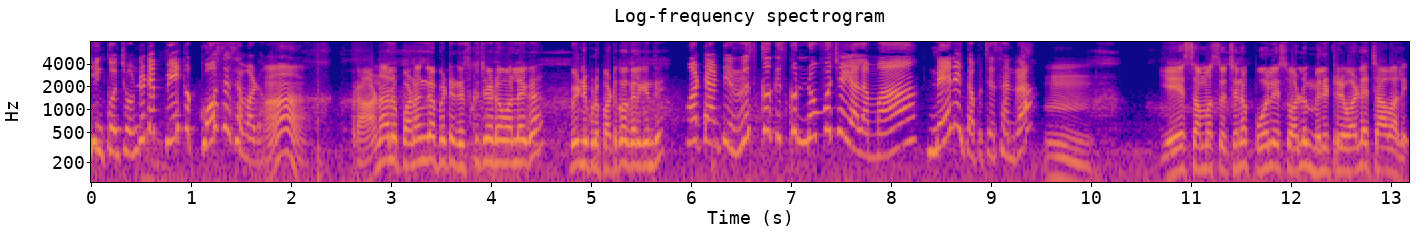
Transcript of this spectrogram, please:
ఇంకొంచెం ఉండుంటే పీక కోసేసేవాడు. ఆ, ప్రాణాలు పణంగా పెట్టి రిస్క్ చేయడం వల్లేగా? వీడిని ఇప్పుడు పట్టుకోగలిగింది? అట్లాంటి రిస్క్ కిస్కు నువ్వు చేయాలమ్మా. నేనే తప్పు చేశానురా. మ్మ్. ఏ సమస్య వచ్చినా పోలీస్ వాళ్ళు మిలిటరీ వాళ్ళే చావాలి.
